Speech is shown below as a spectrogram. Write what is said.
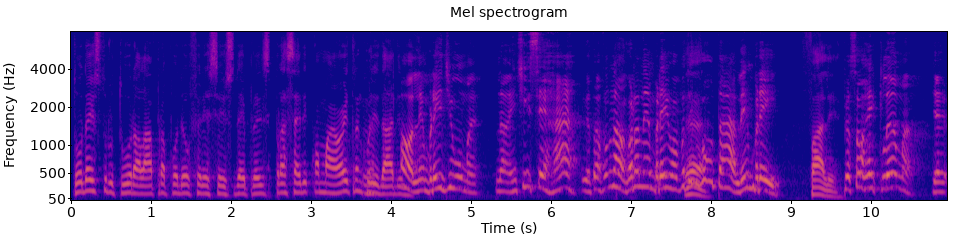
toda a estrutura lá para poder oferecer isso daí para eles, para sair com a maior tranquilidade. Ó, lembrei de uma. Não, a gente encerrar, eu tava falando, não, agora lembrei, eu vou ter É. que voltar, lembrei. Fale. O pessoal reclama que,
